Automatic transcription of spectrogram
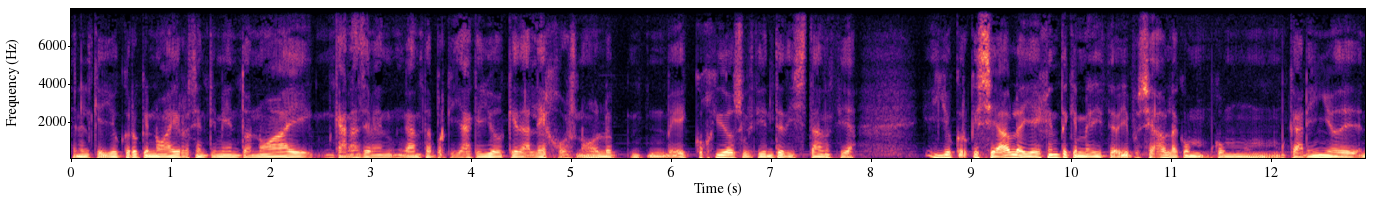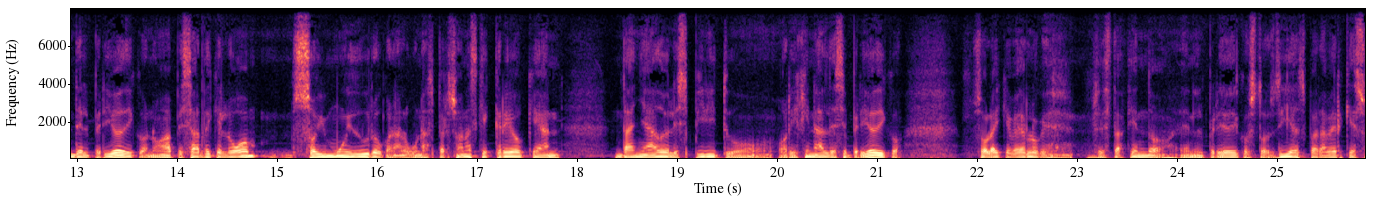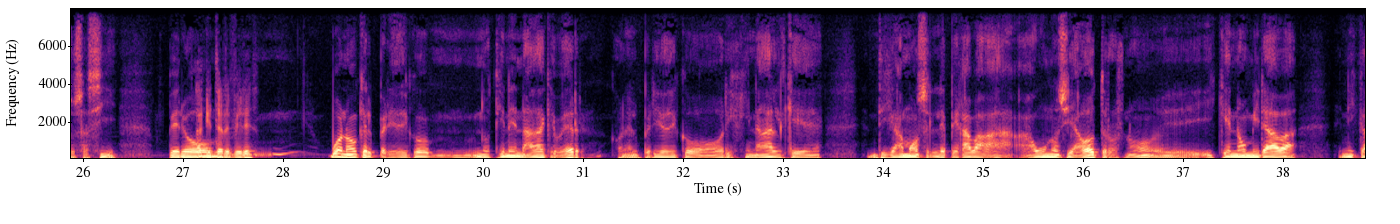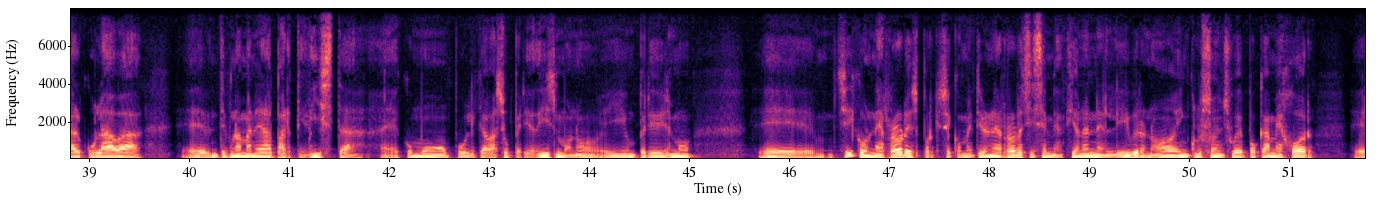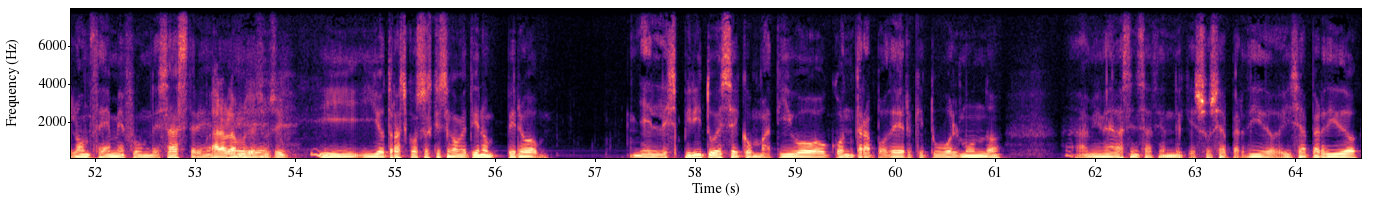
en el que yo creo que no hay resentimiento, no hay ganas de venganza, porque ya aquello queda lejos, ¿no? Lo- he cogido suficiente distancia. Y yo creo que se habla, y hay gente que me dice, oye, pues se habla con, con cariño de- del periódico, ¿no? A pesar de que luego soy muy duro con algunas personas que creo que han dañado el espíritu original de ese periódico. Solo hay que ver lo que se está haciendo en el periódico estos días para ver que eso es así. Pero ¿A qué te refieres? bueno, que el periódico no tiene nada que ver con el periódico original que, digamos, le pegaba a, a unos y a otros, ¿no? Y, y que no miraba ni calculaba eh, de una manera partidista eh, cómo publicaba su periodismo, ¿no? Y un periodismo, eh, sí, con errores, porque se cometieron errores y se mencionan en el libro, ¿no? Incluso en su época mejor, el 11M fue un desastre. Ahora hablamos de eh, eso, sí. Y, y otras cosas que se cometieron, pero el espíritu ese combativo contrapoder que tuvo el mundo, a mí me da la sensación de que eso se ha perdido. Y se ha perdido,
